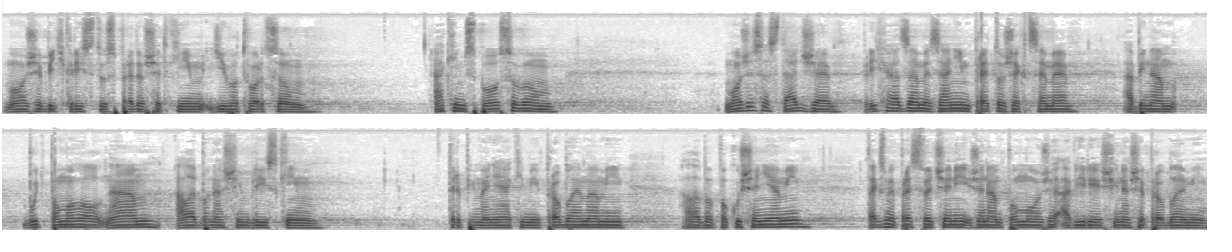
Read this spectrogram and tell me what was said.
môže byť Kristus predovšetkým divotvorcom. Akým spôsobom Môže sa stať, že prichádzame za ním, pretože chceme, aby nám buď pomohol nám, alebo našim blízkym. Trpíme nejakými problémami alebo pokušeniami, tak sme presvedčení, že nám pomôže a vyrieši naše problémy.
